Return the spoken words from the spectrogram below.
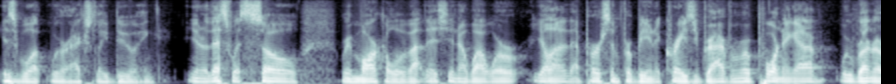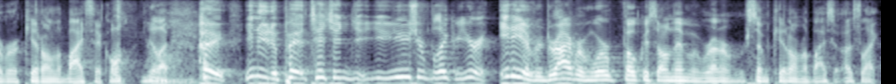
is what we're actually doing. You know, that's what's so remarkable about this. You know, while we're yelling at that person for being a crazy driver and we're pointing out, we run over a kid on the bicycle. You're oh, like, hey, you need to pay attention. You use your blinker. You're an idiot of a driver. And we're focused on them and run over some kid on a bicycle. I was like,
